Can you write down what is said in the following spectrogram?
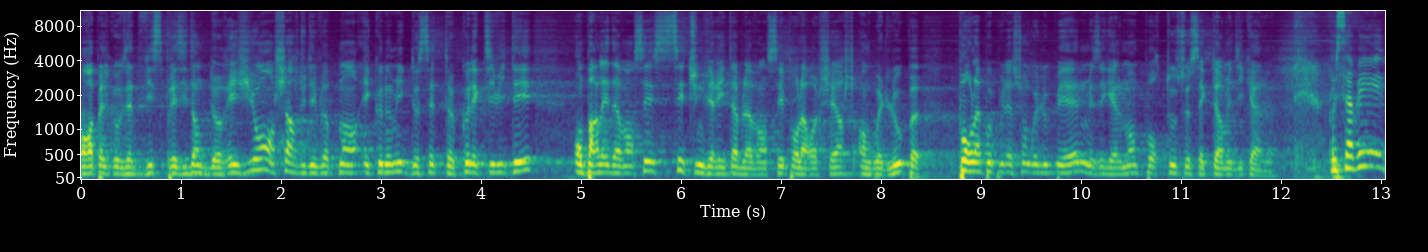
On rappelle que vous êtes vice-présidente de région en charge du développement économique de cette collectivité. On parlait d'avancée, c'est une véritable avancée pour la recherche en Guadeloupe pour la population guadeloupéenne, mais également pour tout ce secteur médical Vous savez,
